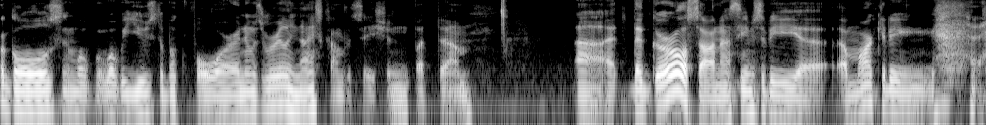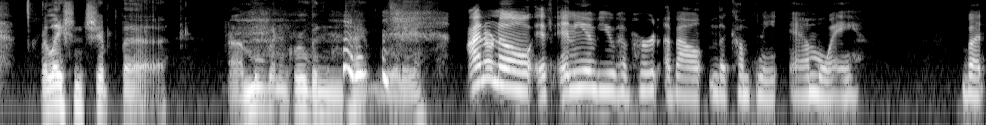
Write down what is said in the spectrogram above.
our goals and what, what we use the book for. And it was a really nice conversation. But, um, uh, the girl sauna seems to be a, a marketing relationship, uh, uh, moving and grooving type, really. I don't know if any of you have heard about the company Amway, but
